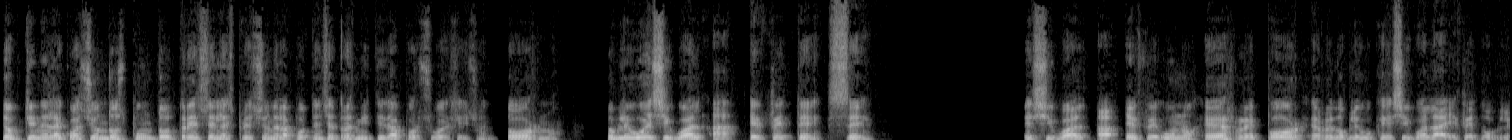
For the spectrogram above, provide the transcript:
se obtiene la ecuación 2.3 en la expresión de la potencia transmitida por su eje y su entorno. W es igual a FTC es igual a F1R por RW que es igual a FW.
